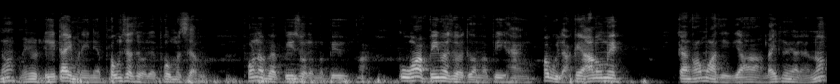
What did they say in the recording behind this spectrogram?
နော်မင်းတို့လေတိုက်မနေနဲ့ဖုန်းဆက်ဆိုလည်းဖုန်းမဆက်ဘူးဖုန်းနံပါတ်ပေးဆိုလည်းမပေးဘူးဟာကိုကပေးမယ်ဆိုတော့ तू ကမပေးခိုင်းဘူးဟုတ်ပြီလားကဲအားလုံးပဲကံကောင်းပါစေဗျာလိုက်ထွင်ရတယ်နော်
